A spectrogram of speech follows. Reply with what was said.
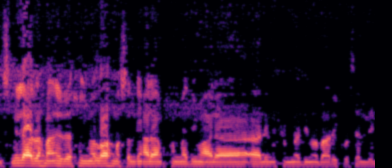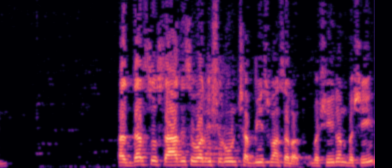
بسم اللہ الرحمن الرحیم. اللہم صلی علی محمد وعلی آل محمد مبارک وسلم. الدرس السادس والعشرون چھبیسواں سبق. بشیر بشیر.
